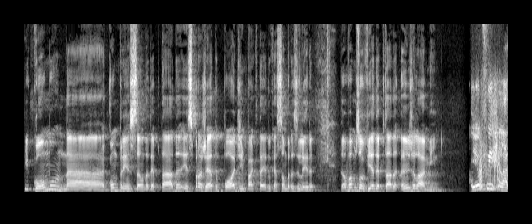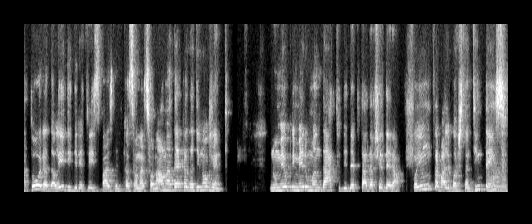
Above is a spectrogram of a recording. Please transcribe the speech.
e como, na compreensão da deputada, esse projeto pode impactar a educação brasileira. Então vamos ouvir a deputada Angela Amin. Eu fui relatora da Lei de Diretrizes Básicas da Educação Nacional na década de 90 no meu primeiro mandato de deputada federal. Foi um trabalho bastante intenso,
